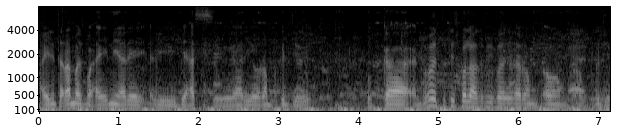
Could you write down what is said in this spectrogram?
Hari ni tak ramai sebab hari ni hari, hari biasa, hari orang bekerja. Bukan, oh, cuti sekolah tapi hari orang, orang, orang bekerja.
